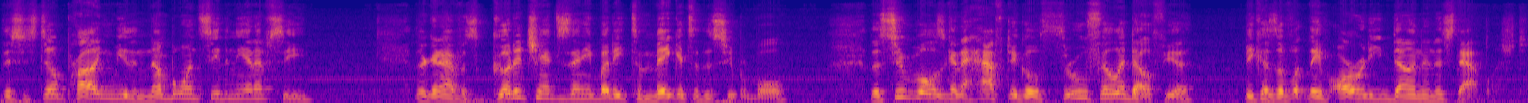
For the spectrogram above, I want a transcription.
this is still probably going to be the number one seed in the NFC. They're going to have as good a chance as anybody to make it to the Super Bowl. The Super Bowl is going to have to go through Philadelphia because of what they've already done and established.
